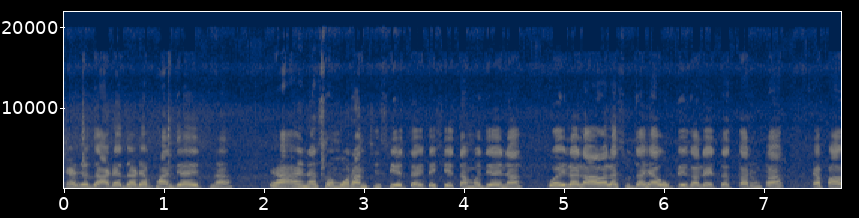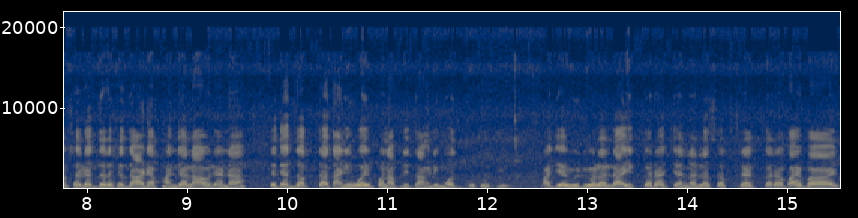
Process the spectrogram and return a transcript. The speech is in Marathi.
ह्या ज्या जाड्या जाड्या फांद्या आहेत ना ह्या आहे ना समोर आमची शेत आहे. त्या शेतामध्ये आहे ना वयला लावायला सुद्धा ह्या उपयोगाला येतात. कारण का या पावसाळ्यात जर अशा जाड्या फांद्या लावल्या ना तर त्या जगतात आणि वय पण आपली चांगली मजबूत होते. माझ्या व्हिडिओला लाईक करा चॅनलला सबस्क्राईब करा. Bye bye.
